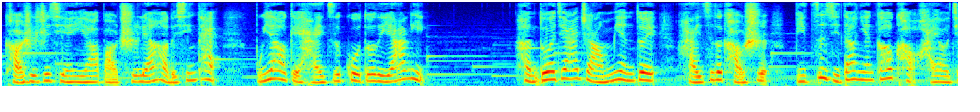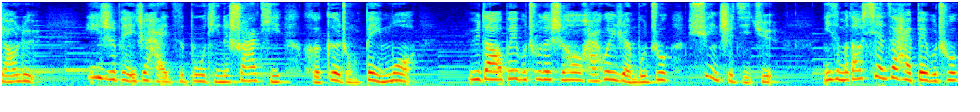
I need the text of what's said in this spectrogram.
考试之前也要保持良好的心态，不要给孩子过多的压力。很多家长面对孩子的考试，比自己当年高考还要焦虑，一直陪着孩子不停的刷题和各种背默，遇到背不出的时候，还会忍不住训斥几句：“你怎么到现在还背不出？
